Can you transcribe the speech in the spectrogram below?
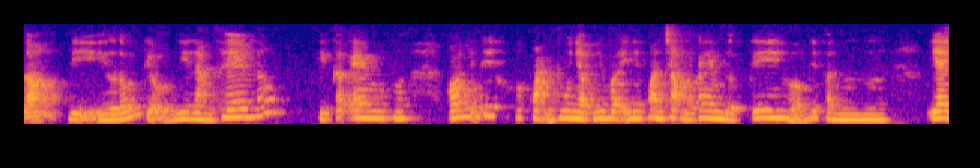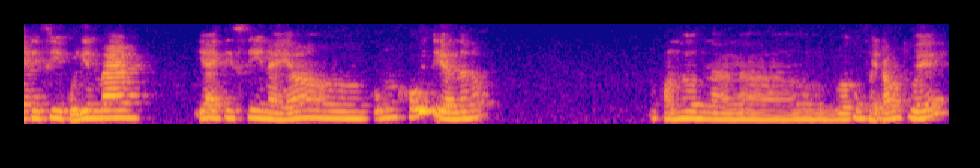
đó bị giống kiểu đi làm thêm đó thì các em có những cái khoản thu nhập như vậy nhưng quan trọng là các em được cái hưởng cái phần EITC của liên bang. EITC này cũng khối tiền ra đó. Còn hơn là, là vừa không phải đóng thuế.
